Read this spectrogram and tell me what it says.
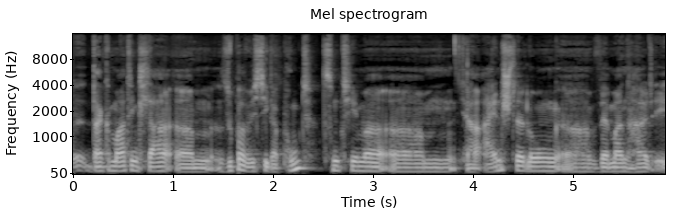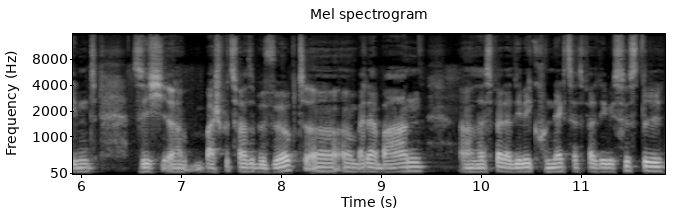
äh, danke Martin, klar, ähm, super wichtiger Punkt zum Thema ähm, ja, Einstellung, äh, wenn man halt eben sich äh, beispielsweise bewirbt äh, bei der Bahn, äh, sei es bei der DB Connect, sei es bei der DB Systel,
